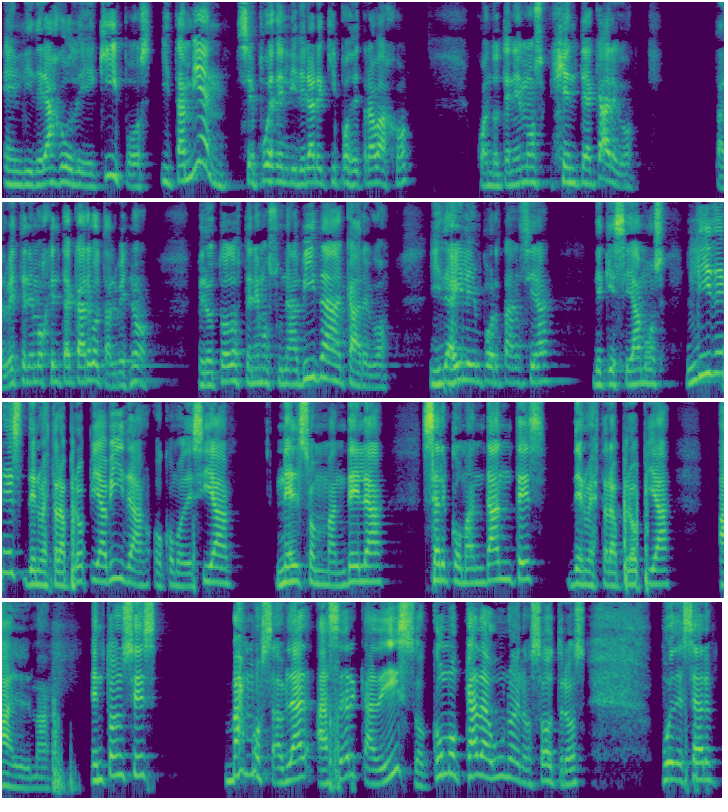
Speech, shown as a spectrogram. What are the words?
en liderazgo de equipos y también se pueden liderar equipos de trabajo cuando tenemos gente a cargo. Tal vez tenemos gente a cargo, tal vez no, pero todos tenemos una vida a cargo y de ahí la importancia de que seamos líderes de nuestra propia vida o como decía Nelson Mandela, ser comandantes de nuestra propia alma. Entonces, vamos a hablar acerca de eso, cómo cada uno de nosotros puede ser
